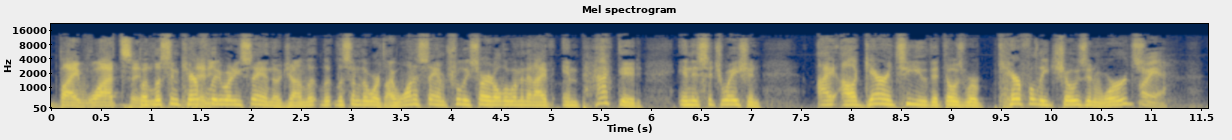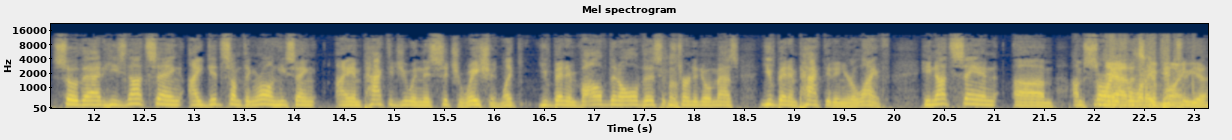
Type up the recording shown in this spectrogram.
by Watson. But listen carefully he- to what he's saying, though, John. Li- li- listen to the words. I want to say I'm truly sorry to all the women that I've impacted in this situation. I, I'll guarantee you that those were carefully chosen words. Oh yeah. So that he's not saying I did something wrong. He's saying I impacted you in this situation. Like you've been involved in all of this. It's turned into a mess. You've been impacted in your life. He's not saying um, I'm sorry Yeah, for what I did point. to you.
